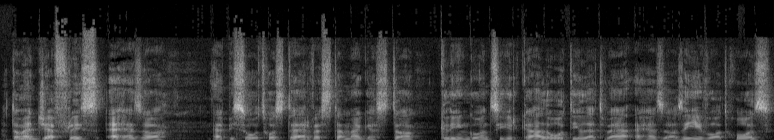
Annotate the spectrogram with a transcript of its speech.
Hát a Matt Jeffries ehhez a epizódhoz tervezte meg ezt a Klingon cirkálót, illetve ehhez az évadhoz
